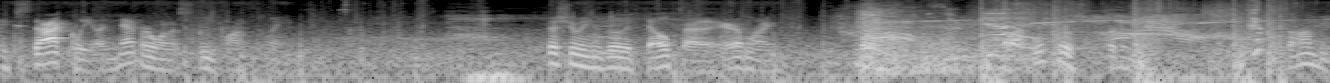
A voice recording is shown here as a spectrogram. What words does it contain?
Exactly. I never want to sleep on planes. Especially when you go to Delta Airline. What? What's those friggin' zombies?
